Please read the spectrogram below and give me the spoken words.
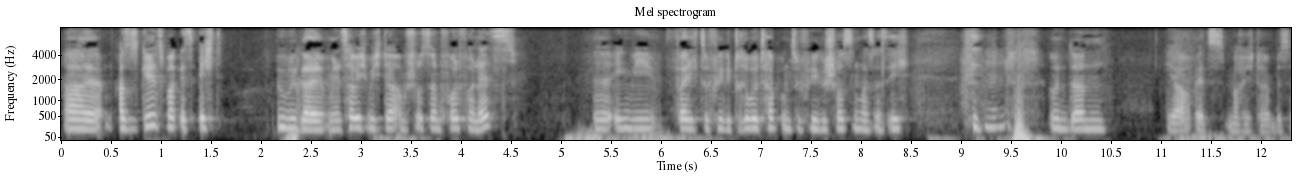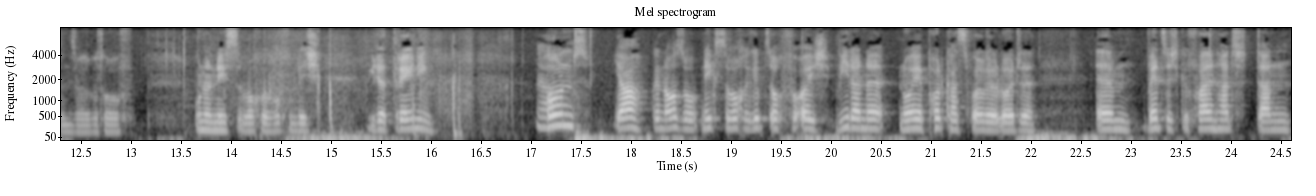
Ah, ja. Also Skillspark ist echt übel geil. Und jetzt habe ich mich da am Schluss dann voll verletzt. Äh, irgendwie, weil ich zu viel gedribbelt habe und zu viel geschossen, was weiß ich. und dann, ja, jetzt mache ich da ein bisschen selber drauf. Und dann nächste Woche hoffentlich wieder Training. Ja. Und ja, genauso. Nächste Woche gibt's auch für euch wieder eine neue Podcast-Folge, Leute. Ähm, Wenn es euch gefallen hat, dann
